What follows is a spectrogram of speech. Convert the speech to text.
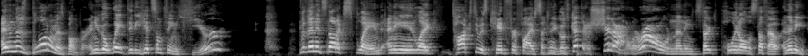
and then there's blood on his bumper and you go wait did he hit something here but then it's not explained and he like talks to his kid for five seconds and he goes get this shit out of the road and then he starts pulling all the stuff out and then he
